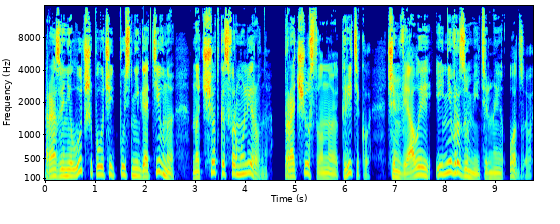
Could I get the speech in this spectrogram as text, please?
разве не лучше получить пусть негативную, но четко сформулированную, прочувствованную критику, чем вялые и невразумительные отзывы?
